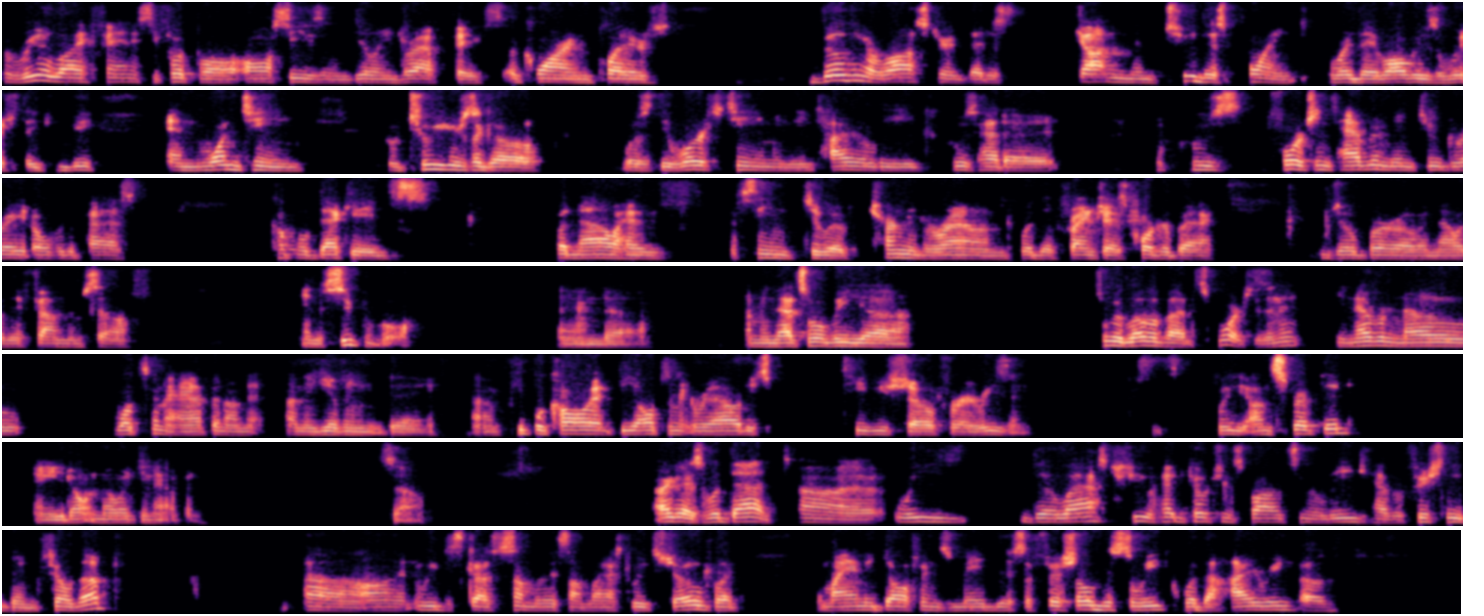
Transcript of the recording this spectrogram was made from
real life fantasy football all season, dealing draft picks, acquiring players, building a roster that has gotten them to this point where they've always wished they could be. And one team who two years ago was the worst team in the entire league, who's had a whose fortunes haven't been too great over the past couple decades, but now have seemed to have turned it around with the franchise quarterback Joe Burrow, and now they found themselves in the Super Bowl. And uh, I mean, that's what we uh, that's what we love about sports, isn't it? You never know what's going to happen on on a given day. Um, people call it the ultimate reality TV show for a reason. It's completely unscripted, and you don't know what can happen. So, all right, guys. With that, uh, we the last few head coaching spots in the league have officially been filled up. Uh, on we discussed some of this on last week's show, but the Miami Dolphins made this official this week with the hiring of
